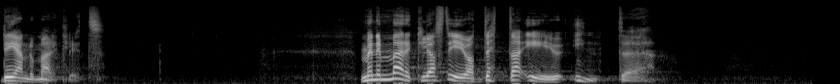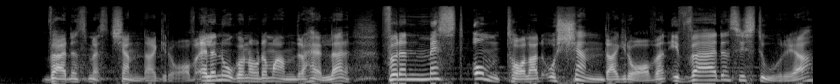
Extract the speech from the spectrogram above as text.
det är ändå märkligt. Men det märkligaste är ju att detta är ju inte världens mest kända grav, eller någon av de andra heller. För den mest omtalade och kända graven i världens historia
